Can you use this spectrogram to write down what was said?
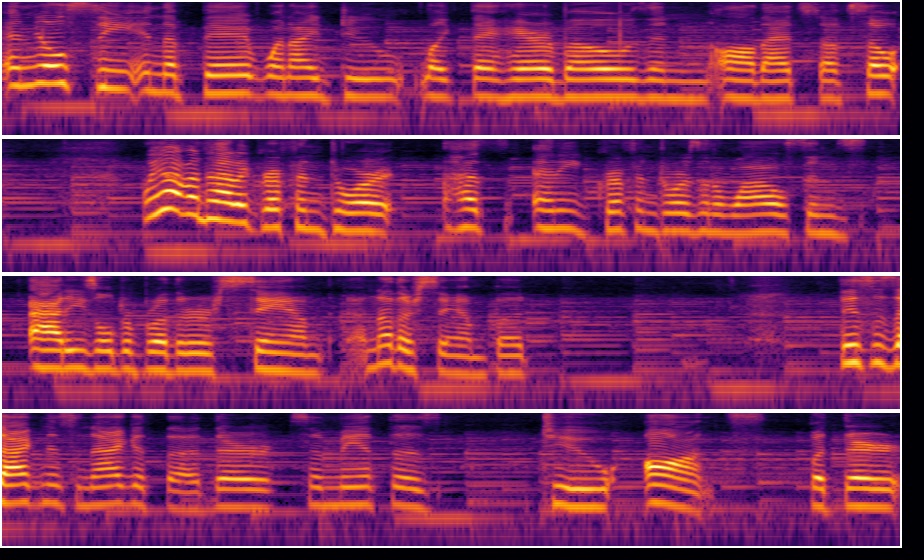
and you'll see in a bit when I do like the hair bows and all that stuff. So we haven't had a Gryffindor has any Gryffindors in a while since Addy's older brother Sam, another Sam, but this is Agnes and Agatha. They're Samantha's two aunts, but they're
